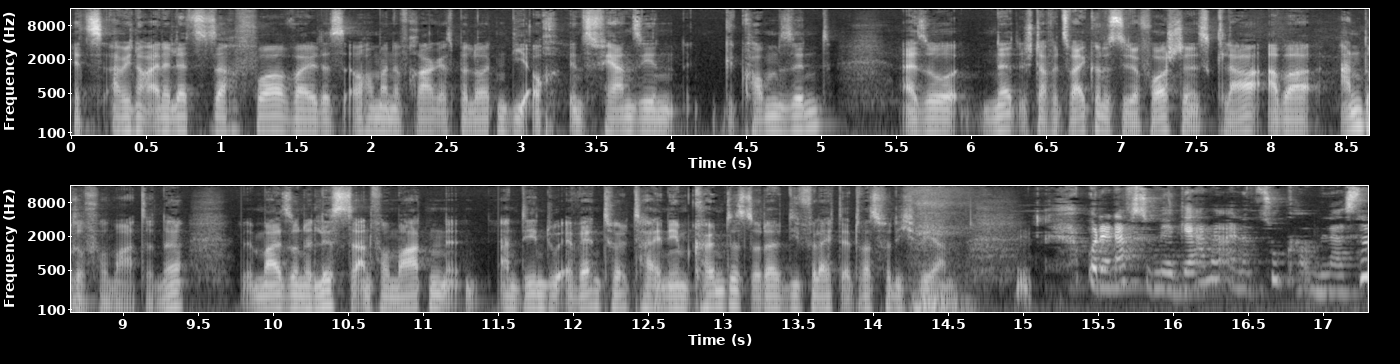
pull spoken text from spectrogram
Jetzt habe ich noch eine letzte Sache vor, weil das auch immer eine Frage ist bei Leuten, die auch ins Fernsehen gekommen sind. Also ne, Staffel 2 könntest du dir vorstellen, ist klar, aber andere Formate, ne? Mal so eine Liste an Formaten, an denen du eventuell teilnehmen könntest oder die vielleicht etwas für dich wären. Oder darfst du mir gerne eine zukommen lassen?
